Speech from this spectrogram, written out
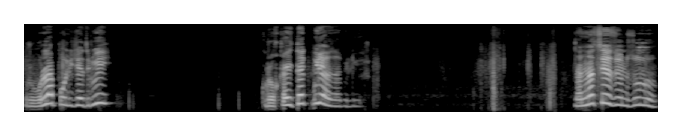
Kuro valla police dirui. Kuro kayı tek mi yazabiliyor? Lan nasıl yazıyorsunuz oğlum?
